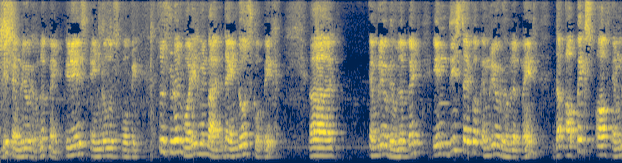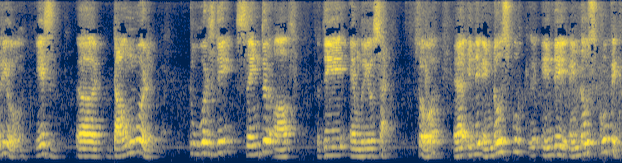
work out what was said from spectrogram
this embryo development. It is endoscopic. So student, what is meant by the endoscopic uh, embryo development? In this type of embryo development, the apex of embryo is uh, downward towards the center of the embryo sac. So, uh, in the endoscopic, in the endoscopic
